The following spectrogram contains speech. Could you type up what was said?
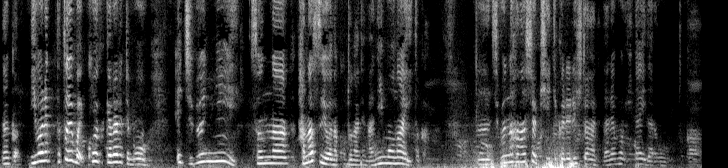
なんか、言われ、例えば声かけられても、え、自分に、そんな、話すようなことなんて何もないとか、うん、自分の話を聞いてくれる人なんて誰もいないだろうとか、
